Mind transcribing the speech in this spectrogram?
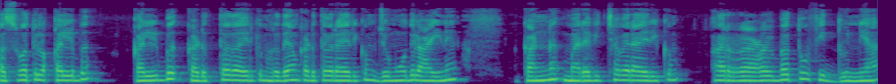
കസ്വത്തുൽ കൽബ് കൽബ് കടുത്തതായിരിക്കും. ഹൃദയം കടുത്തവരായിരിക്കും. ജുമൂദുൽ ഐന് കണ്ണ് മരവിച്ചവരായിരിക്കും. ഫി ദുന്യ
